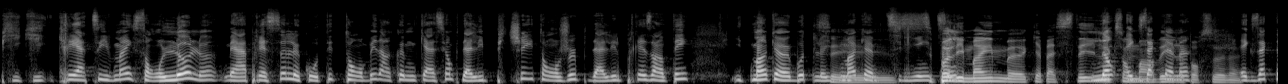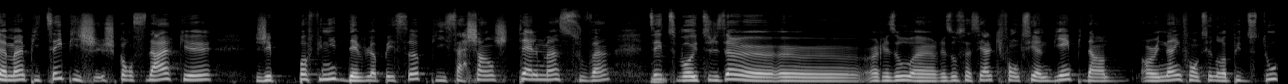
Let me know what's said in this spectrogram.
puis qui créativement ils sont là là. Mais après ça le côté de tomber dans la communication puis d'aller pitcher ton jeu puis d'aller le présenter il te manque un bout là. Il te manque un petit lien c'est pas les mêmes euh, capacités qui sont demandées pour ça exactement. Puis tu sais puis je, considère que j'ai pas fini de développer ça, puis ça change tellement souvent. Tu sais, mm. tu vas utiliser un, un, réseau, un réseau social qui fonctionne bien, puis dans un an, il fonctionnera plus du tout.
